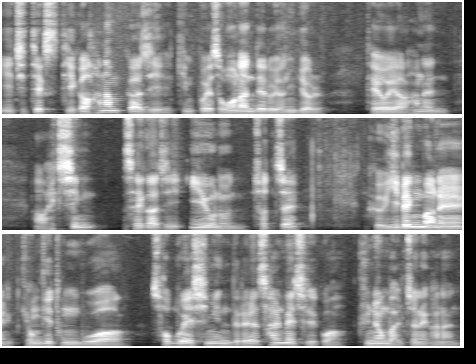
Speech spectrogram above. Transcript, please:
이 GTX-D가 하남까지 김포에서 원안대로 연결되어야 하는 어, 핵심 세 가지 이유는 첫째, 그 200만의 경기 동부와 서부의 시민들의 삶의 질과 균형 발전에 관한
